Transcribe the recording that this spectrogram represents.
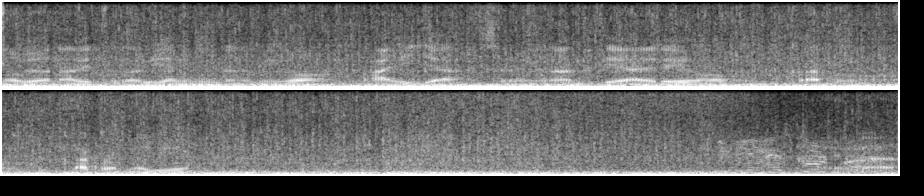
No veo a nadie todavía, ningún enemigo. Ahí ya se ve un antiaéreo, un carro carro medio. Venga.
